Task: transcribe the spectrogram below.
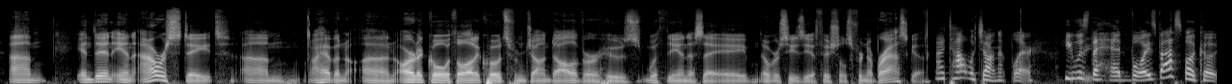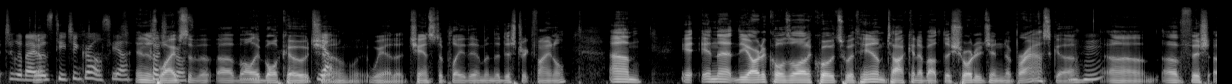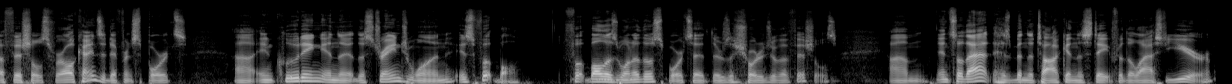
Um, and then in our state, um, I have an, an article with a lot of quotes from John Dolliver, who's with the NSAA, oversees the officials for Nebraska. I taught with John at Blair. He was the head boys basketball coach when I was teaching girls. Yeah, and his wife's girls. a, a volleyball coach. Yeah. Uh, we had a chance to play them in the district final. Um, in that the article is a lot of quotes with him talking about the shortage in Nebraska Mm-hmm. uh, of fish, officials for all kinds of different sports, uh, including in the the strange one is football. Football is one of those sports that there's a shortage of officials. Um, and so that has been the talk in the state for the last year.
